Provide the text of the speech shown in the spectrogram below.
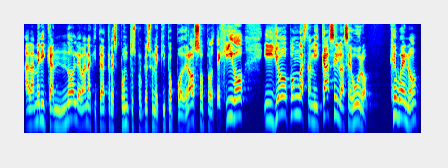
al América no le van a quitar tres puntos porque es un equipo poderoso, protegido, y yo pongo hasta mi casa y lo aseguro. Qué bueno,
